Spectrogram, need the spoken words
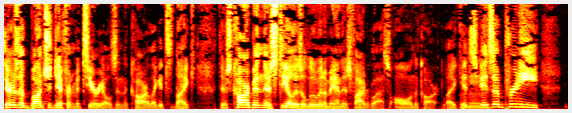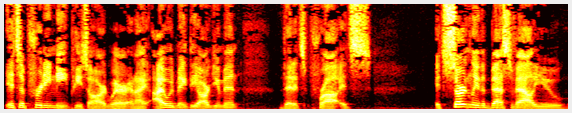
there's a bunch of different materials in the car. Like it's like there's carbon, there's steel, there's aluminum, and there's fiberglass all in the car. Like it's mm-hmm. it's a pretty it's a pretty neat piece of hardware, and I I would make the argument that it's pro it's it's certainly the best value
